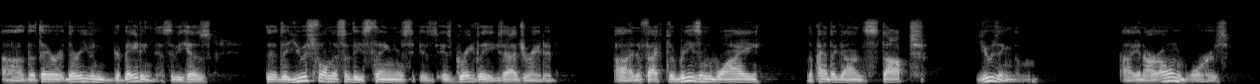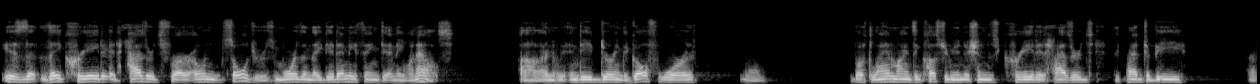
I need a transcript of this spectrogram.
uh, that they're they're even debating this because the, the usefulness of these things is is greatly exaggerated. Uh, and in fact, the reason why the Pentagon stopped using them uh, in our own wars is that they created hazards for our own soldiers more than they did anything to anyone else. Uh, and indeed, during the Gulf War, both landmines and cluster munitions created hazards that had to be uh,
